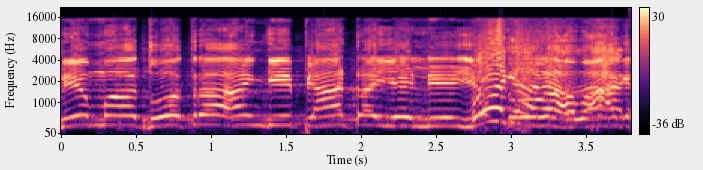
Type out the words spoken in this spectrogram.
ನಿಮ್ಮ ದೋತ್ರ ಅಂಗಿ ಪ್ಯಾಂಟ ಎಲ್ಲಿ ಅವಾಗ.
